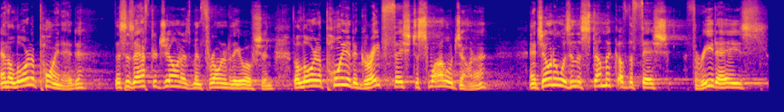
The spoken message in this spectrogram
And the Lord appointed this is after Jonah has been thrown into the ocean. The Lord appointed a great fish to swallow Jonah, and Jonah was in the stomach of the fish three days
